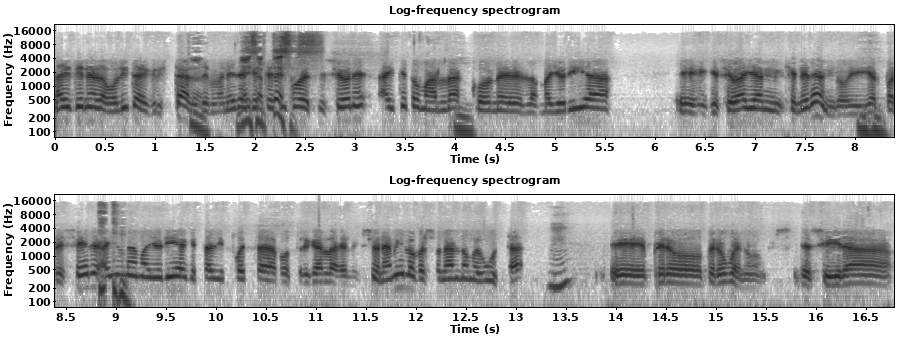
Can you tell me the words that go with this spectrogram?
nadie tiene la bolita de cristal, de manera que este tipo de decisiones hay que tomarlas mm. con eh, la mayoría eh, que se vayan generando. Y al parecer hay una mayoría que está dispuesta a postergar las elecciones. A mí lo personal no me gusta, mm. eh, pero pero bueno, decidirá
